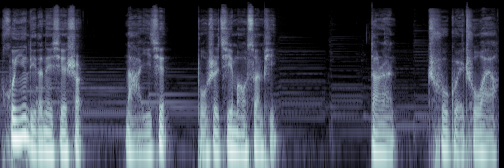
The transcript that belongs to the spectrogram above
婚姻里的那些事儿，哪一件不是鸡毛蒜皮？当然，出轨除外啊。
